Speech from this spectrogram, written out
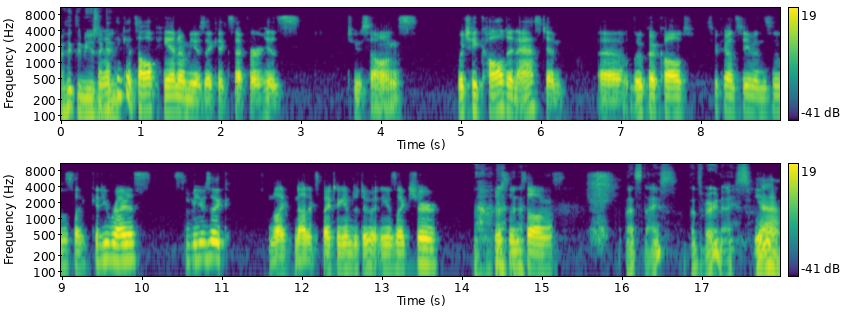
I think the music. And I in- think it's all piano music except for his two songs, which he called and asked him. Uh, Luca called Sufjan Stevens and was like, "Could you write us some music?" And, like, not expecting him to do it, and he was like, "Sure, there's some songs." That's nice. That's very nice. Yeah.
